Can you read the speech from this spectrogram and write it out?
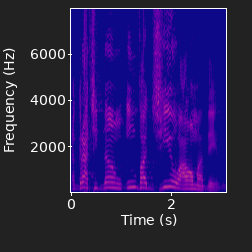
a gratidão invadiu a alma dele.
